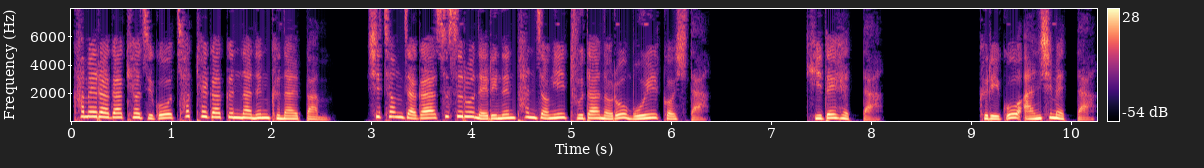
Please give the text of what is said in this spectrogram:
카메라가 켜지고 첫 회가 끝나는 그날 밤, 시청자가 스스로 내리는 판정이 두 단어로 모일 것이다. 기대했다. 그리고 안심했다.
